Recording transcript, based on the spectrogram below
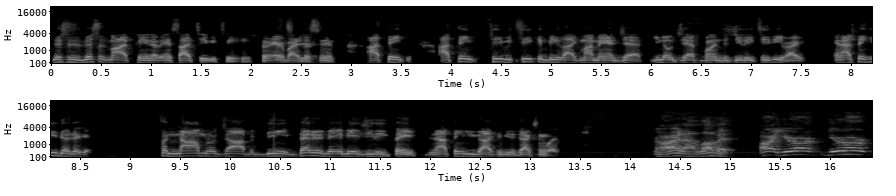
this is this is my opinion of inside TBT for everybody listening. I think I think TBT can be like my man Jeff. You know Jeff runs the G League TV, right? And I think he does a phenomenal job of being better than the NBA G League page. And I think you guys can be the Jackson way. All right, I love it. All right, you're our you're our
